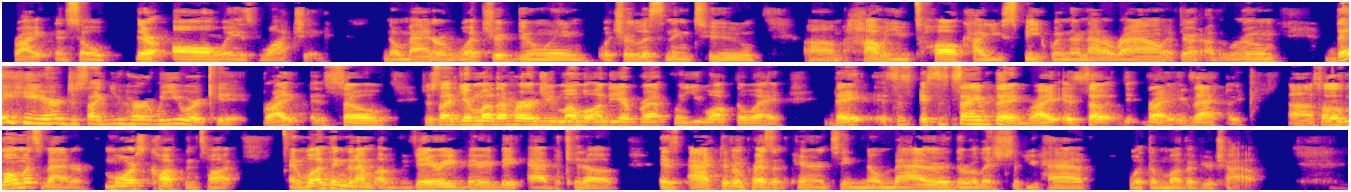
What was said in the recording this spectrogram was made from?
right? And so they're always watching no matter what you're doing, what you're listening to, um, how you talk, how you speak when they're not around, if they're in another room, they hear just like you heard when you were a kid, right? And so, just like your mother heard you mumble under your breath when you walked away, they it's it's the same thing, right? It's so right, exactly. Uh, so those moments matter. More is caught than taught. And one thing that I'm a very very big advocate of is active and present parenting, no matter the relationship you have with the mother of your child.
